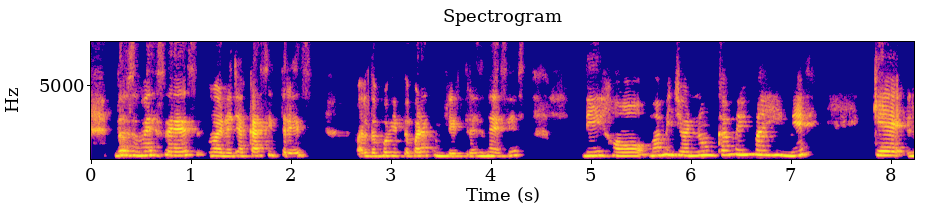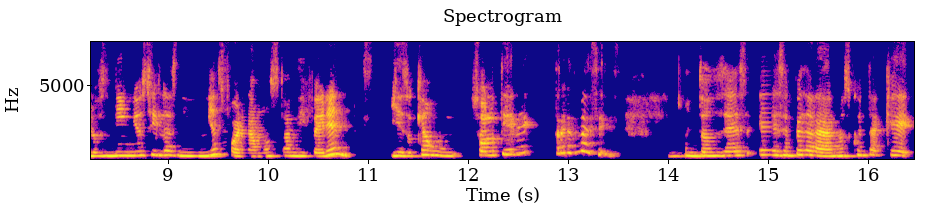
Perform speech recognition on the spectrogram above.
dos meses, bueno, ya casi tres, falta un poquito para cumplir tres meses. Dijo, mami, yo nunca me imaginé que los niños y las niñas fuéramos tan diferentes. Y eso que aún solo tiene tres meses. Entonces es empezar a darnos cuenta que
